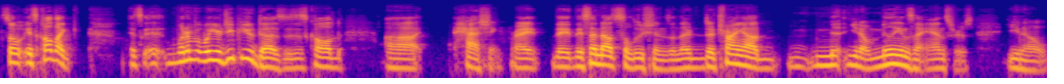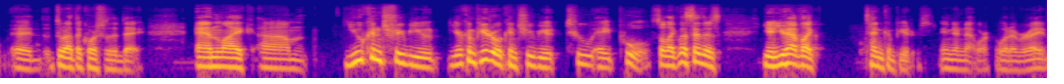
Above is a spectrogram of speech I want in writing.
so it's called like it's whatever what your GPU does is it's called uh hashing right? They they send out solutions and they're they're trying out you know millions of answers you know uh, throughout the course of the day. And like um you contribute your computer will contribute to a pool. So like let's say there's you know, you have like 10 computers in your network or whatever right?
